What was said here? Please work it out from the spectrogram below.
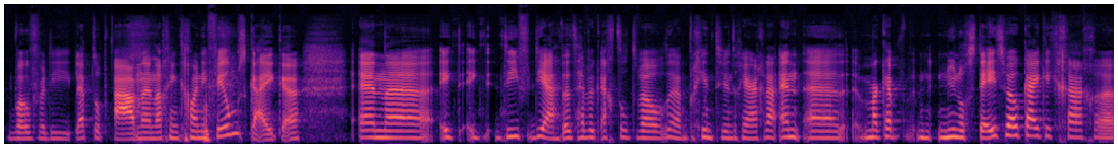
boven die laptop aan en dan ging ik gewoon die films kijken. En eh, ik, ik, die, ja, dat heb ik echt tot wel ja, begin 20 jaar gedaan. En, eh, maar ik heb nu nog steeds wel, kijk ik graag eh,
